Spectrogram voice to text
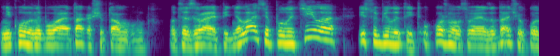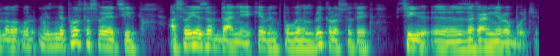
ніколи не буває атака, щоб там оце зграя піднялася, полетіла і собі летить. У кожного своя задача, у кожного не просто своя ціль, а своє завдання, яке він повинен використати в цій е, загальній роботі.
